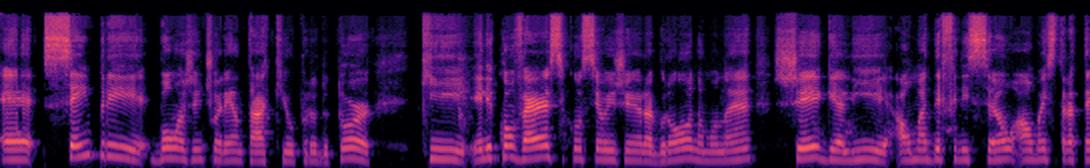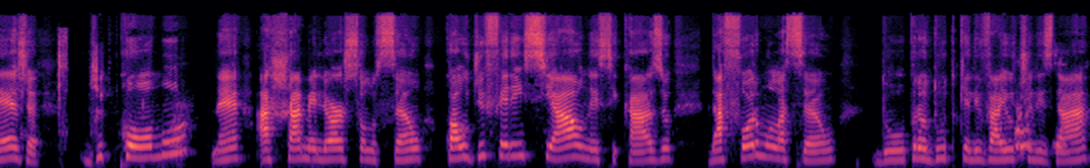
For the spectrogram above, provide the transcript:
é sempre bom a gente orientar aqui o produtor que ele converse com seu engenheiro agrônomo, né? Chegue ali a uma definição, a uma estratégia de como né, achar a melhor solução, qual o diferencial nesse caso da formulação do produto que ele vai utilizar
